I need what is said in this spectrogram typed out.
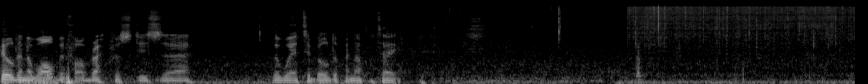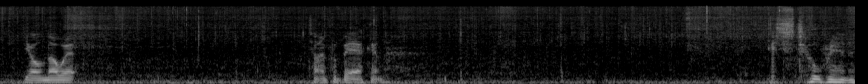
Building a wall before breakfast is uh, the way to build up an appetite. You all know it. Time for bacon. It's still raining.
